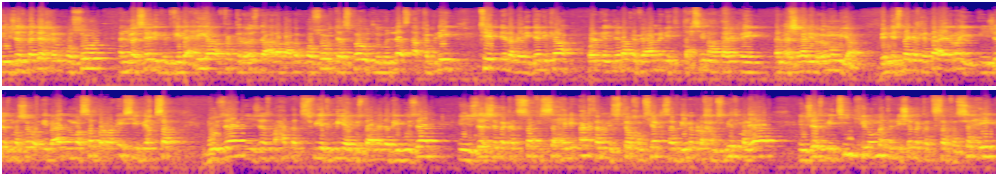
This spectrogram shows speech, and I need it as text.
إنجاز مداخل القصور المسالك الفلاحية. فك العزلة على بعض القصور. تسبوت الناس أقبلي تيت إلى غير ذلك. والانطلاق في عملية التحسين عن طريق الأشغال العمومية. بالنسبة لقطاع الري إنجاز مشروع إبعاد المصب الرئيسي بقصر بوزان. إنجاز محطة تصفية المياه المستعملة ببوزان. إنجاز شبكة الصرف الصحي لأكثر من 56 قصر بمبلغ 500 مليار. إنجاز 200 كيلومتر لشبكة الصرف الصحي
